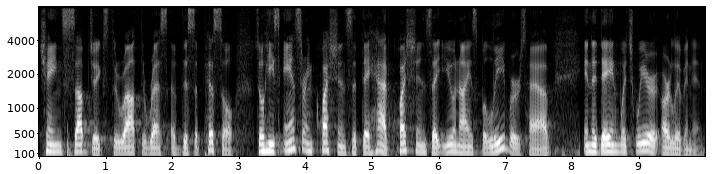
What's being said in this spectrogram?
change subjects throughout the rest of this epistle. So he's answering questions that they had, questions that you and I as believers have in the day in which we are, are living in.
